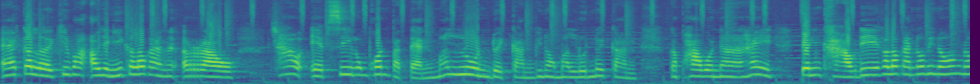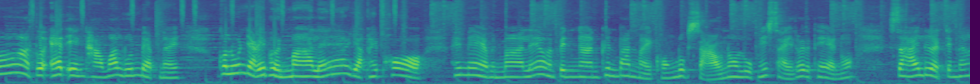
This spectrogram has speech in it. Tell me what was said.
แอดก็เลยคิดว่าเอาอย่างนี้ก็แล้วกันเราเช่าเอฟซีลุงพ้นปัดแตนมาลุ้นด้วยกัน พี่น้องมาลุ้นด้วยกันกับภาวนาให้เป็นข่าวดีก็แล้วกันเนาะพี่น้องเนาะตัวแอดเองถามว่าลุ้นแบบไหน ก็ลุ้นอยากให้เพิ่นมาแล้วอยากให้พ่อให้แม่เพิ่นมาแล้วมันเป็นงานขึ้นบ้านใหม่ของลูกสาวเนาะลูกให้ใส่แล้วแต่แท้เนาะสายเลือดจังได้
